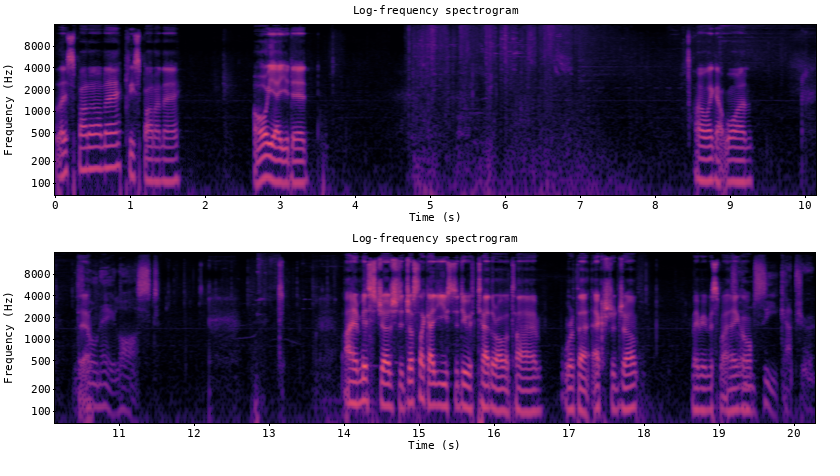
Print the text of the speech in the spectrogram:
Are they spawning on A? Please spawn on A. Oh yeah, you did. I only got one. Damn. Zone A lost. I misjudged it just like I used to do with Tether all the time. With that extra jump. Maybe miss my angle. Zone C captured.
